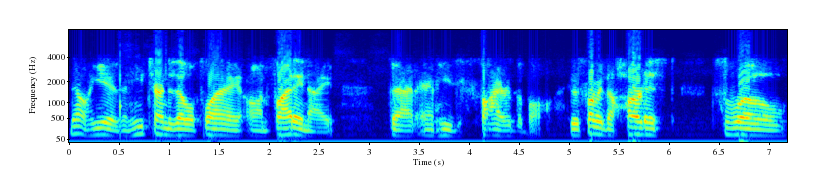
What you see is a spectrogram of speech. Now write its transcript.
No, he is, and he turned a double play on Friday night that, and he fired the ball. It was probably the hardest throw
